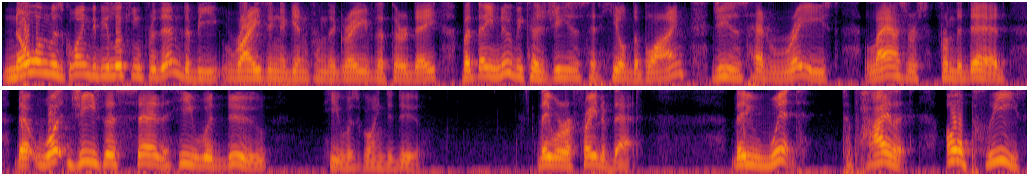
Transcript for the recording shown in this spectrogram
no one was going to be looking for them to be rising again from the grave the third day, but they knew because Jesus had healed the blind, Jesus had raised Lazarus from the dead, that what Jesus said he would do, he was going to do. They were afraid of that. They went to Pilate. Oh, please,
